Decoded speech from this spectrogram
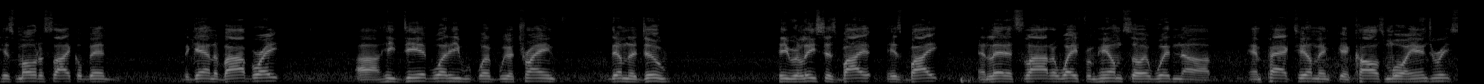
His motorcycle been, began to vibrate. Uh, he did what, he, what we were trained them to do. He released his bike, his bike and let it slide away from him so it wouldn't uh, impact him and, and, cause more injuries.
